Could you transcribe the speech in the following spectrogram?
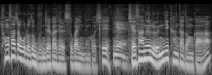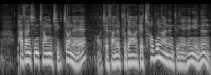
형사적으로도 문제가 될 수가 있는 것이 예. 재산을 은닉한다던가 파산 신청 직전에 어, 재산을 부당하게 처분하는 등의 행위는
